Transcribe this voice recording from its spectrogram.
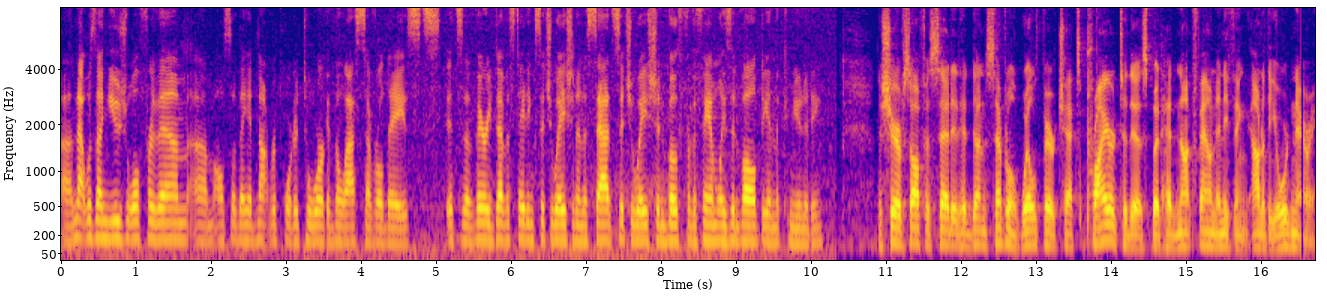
And that was unusual for them. Um, also, they had not reported to work in the last several days. It's, it's a very devastating situation and a sad situation, both for the families involved and the community. The sheriff's office said it had done several welfare checks prior to this, but had not found anything out of the ordinary.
